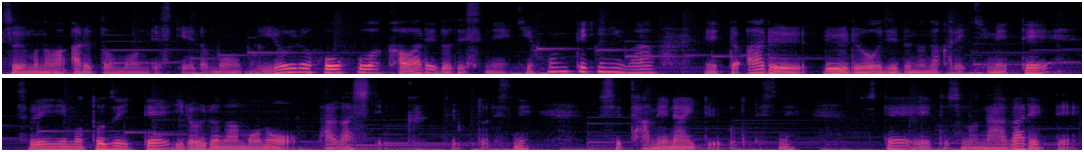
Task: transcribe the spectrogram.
そういうものはあると思うんですけれども、いろいろ方法は変われどですね、基本的には、えっと、あるルールを自分の中で決めて、それに基づいていろいろなものを流していくということですね。そして溜めないということですね。そして、えっ、ー、と、その流れて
